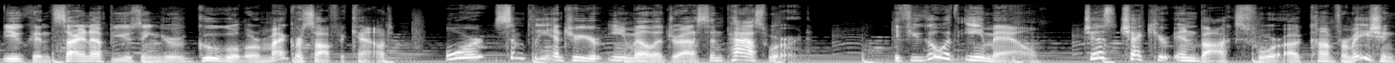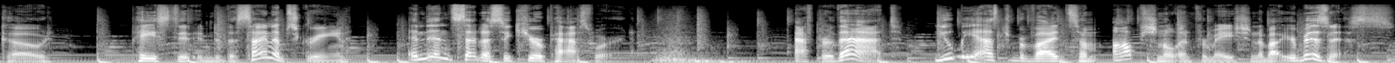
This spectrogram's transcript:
You can sign up using your Google or Microsoft account, or simply enter your email address and password. If you go with email, just check your inbox for a confirmation code, paste it into the signup screen, and then set a secure password. After that, you'll be asked to provide some optional information about your business,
